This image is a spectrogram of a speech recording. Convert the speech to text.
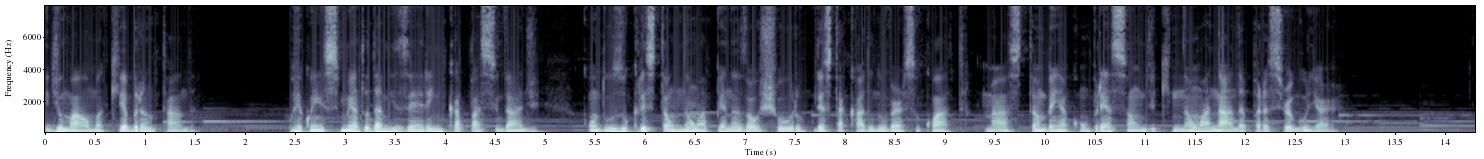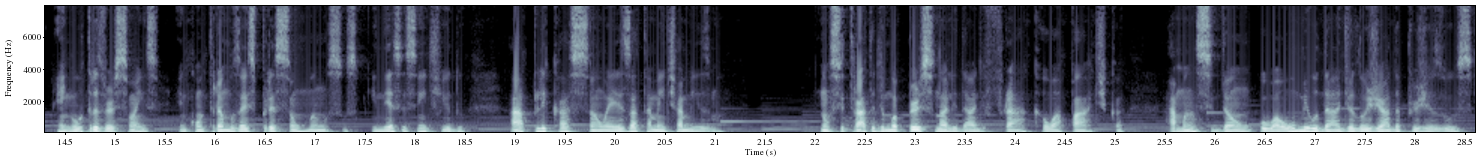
e de uma alma quebrantada. O reconhecimento da miséria e incapacidade conduz o cristão não apenas ao choro, destacado no verso 4, mas também à compreensão de que não há nada para se orgulhar. Em outras versões, encontramos a expressão mansos, e nesse sentido, a aplicação é exatamente a mesma. Não se trata de uma personalidade fraca ou apática. A mansidão ou a humildade elogiada por Jesus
